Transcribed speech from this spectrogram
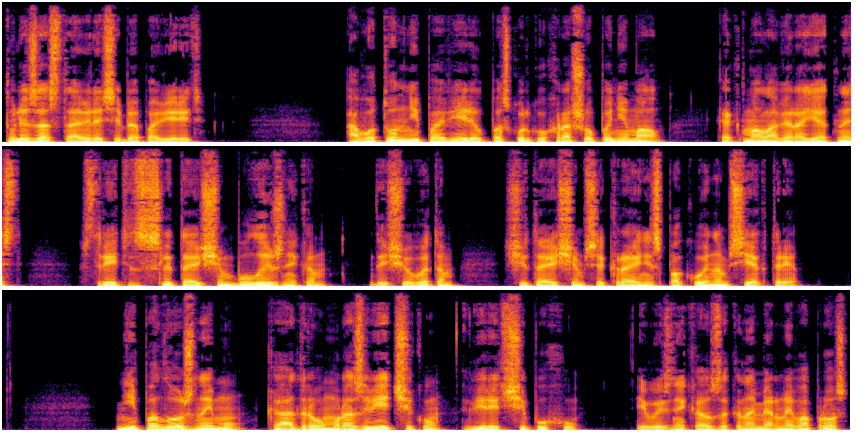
то ли заставили себя поверить. А вот он не поверил, поскольку хорошо понимал, как мала вероятность встретиться с летающим булыжником, да еще в этом считающемся крайне спокойном секторе. Не положено ему, кадровому разведчику, верить в чепуху. И возникал закономерный вопрос,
